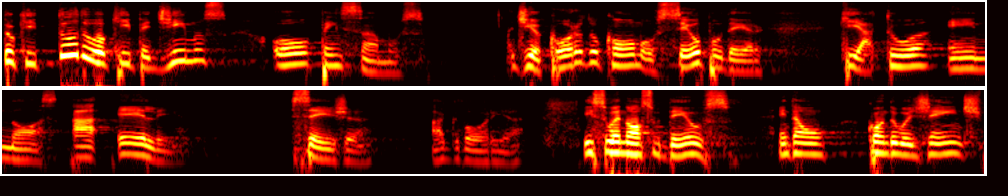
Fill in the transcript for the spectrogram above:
do que tudo o que pedimos ou pensamos, de acordo com o seu poder que atua em nós. A Ele seja a glória. Isso é nosso Deus. Então, quando a gente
